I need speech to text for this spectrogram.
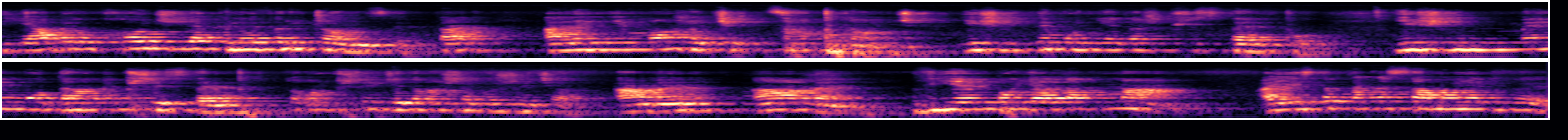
Diabeł chodzi jak lew ryczący, tak? Ale nie może cię capnąć, jeśli ty mu nie dasz przystępu. Jeśli my mu damy przystęp, to on przyjdzie do naszego życia. Amen? Amen. Wiem, bo ja tak mam a jestem taka sama jak wy.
